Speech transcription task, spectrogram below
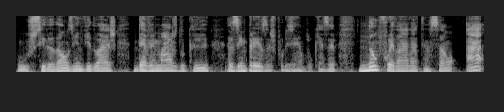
os, cidadãos individuais devem mais do que as empresas, por exemplo. Quer dizer, não foi dada atenção à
